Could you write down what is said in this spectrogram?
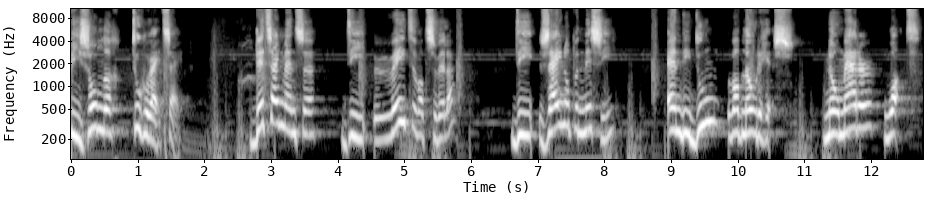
bijzonder toegewijd zijn. Dit zijn mensen die weten wat ze willen, die zijn op een missie en die doen wat nodig is. No matter what.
